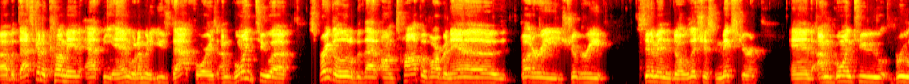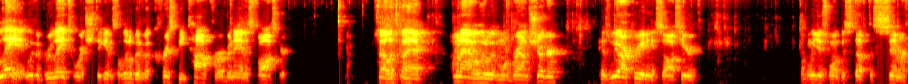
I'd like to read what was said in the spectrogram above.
uh, but that's going to come in at the end. What I'm going to use that for is I'm going to uh, sprinkle a little bit of that on top of our banana, buttery, sugary, cinnamon, delicious mixture. And I'm going to brulee it with a brulee torch to give us a little bit of a crispy top for our bananas Foster. So let's go ahead. I'm going to add a little bit more brown sugar because we are creating a sauce here. And we just want this stuff to simmer.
